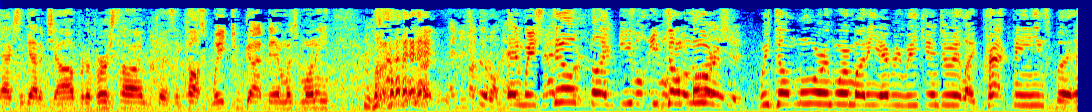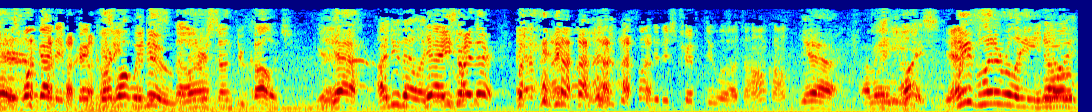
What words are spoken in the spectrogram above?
actually got a job for the first time because it cost way too goddamn much money. and you still don't have and we still like evil, evil dump more. We dump more and more money every week into it, like crack fiends. But hey, There's one guy named Craig Carney what we do. The owner's son through college. Yeah. I do that like Yeah, he's right there. I funded his trip to uh, to Hong Kong. Yeah, I mean, Twice. Yeah. we've literally, you, You know, know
